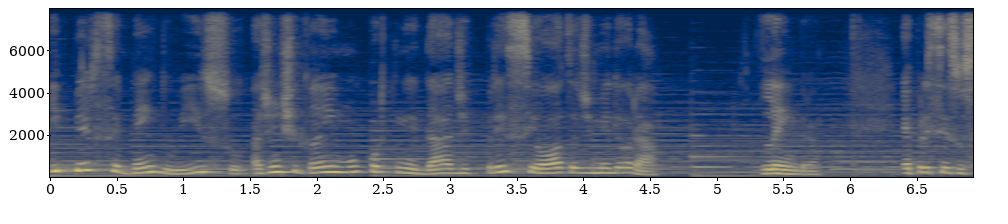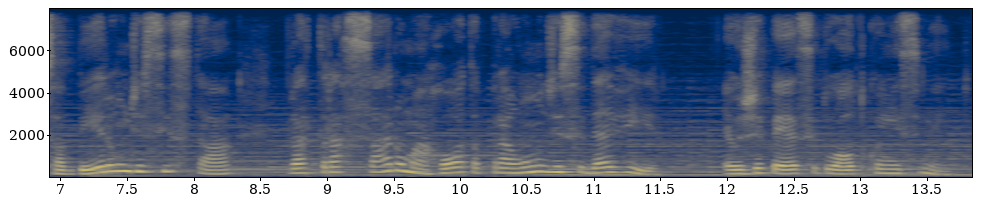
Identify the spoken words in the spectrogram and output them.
e percebendo isso, a gente ganha uma oportunidade preciosa de melhorar. Lembra, é preciso saber onde se está para traçar uma rota para onde se deve ir. É o GPS do autoconhecimento.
